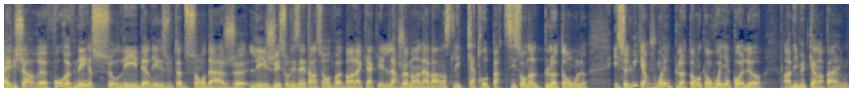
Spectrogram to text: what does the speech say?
Hey Richard, euh, faut revenir sur les derniers résultats du sondage euh, léger sur les intentions de vote. Bon, la CAQ est largement en avance. Les quatre autres partis sont dans le peloton. Là. Et celui qui a rejoint le peloton qu'on voyait pas là en début de campagne,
